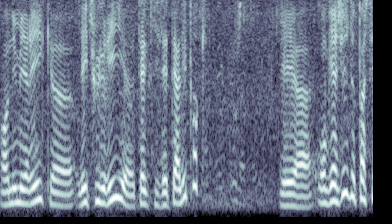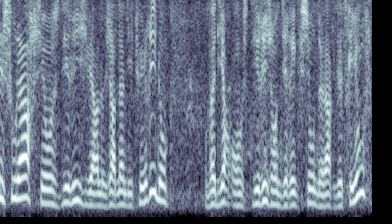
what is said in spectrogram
en numérique euh, les Tuileries euh, telles qu'ils étaient à l'époque. Et on vient juste de passer sous l'arche et on se dirige vers le jardin des Tuileries. Donc, on va dire, on se dirige en direction de l'Arc de Triomphe.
